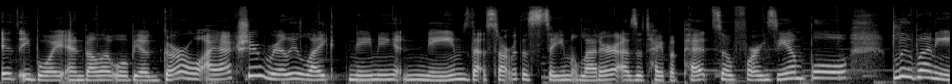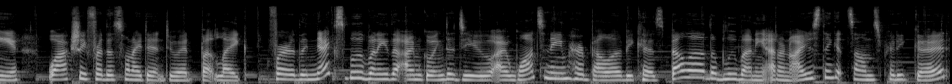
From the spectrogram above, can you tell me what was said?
is a boy, and Bella will be a girl. I actually really like naming names that start with the same letter as a type of pet. So for example, blue bunny. Well, actually for this one I didn't do it, but like for the next blue bunny that I'm going to do, I want to name her Bella because Bella the blue bunny, I don't know, I just think it sounds pretty good.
